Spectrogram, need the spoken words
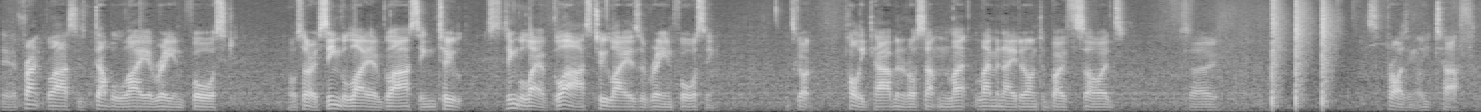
The front glass is double layer reinforced. Or sorry, single layer of glassing, two single layer of glass, two layers of reinforcing. It's got polycarbonate or something la laminated onto both sides. So, surprisingly tough.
